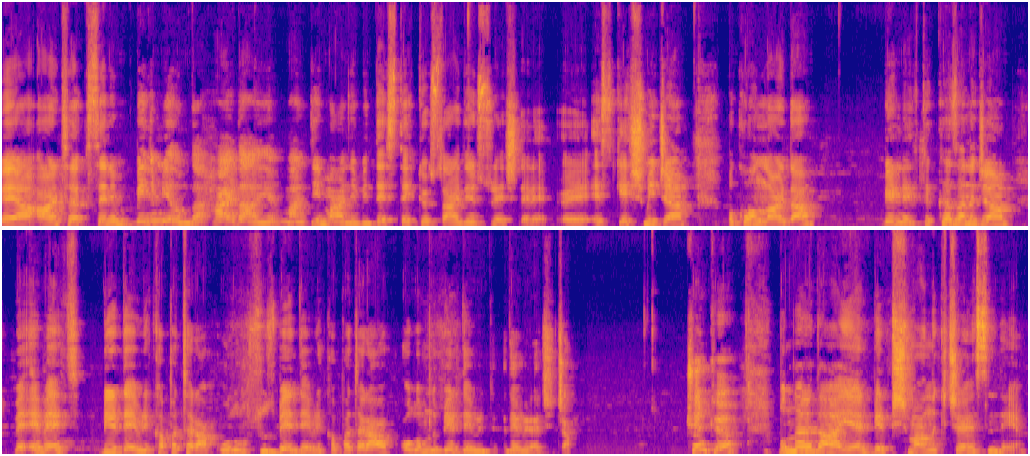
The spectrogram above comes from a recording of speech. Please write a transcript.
Veya artık senin benim yanımda her daim maddi manevi destek gösterdiğin süreçleri e, es geçmeyeceğim. Bu konularda bir netlik kazanacağım ve evet bir devri kapatarak olumsuz bir devri kapatarak olumlu bir devir, devir açacağım. Çünkü bunlara dair bir pişmanlık içerisindeyim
